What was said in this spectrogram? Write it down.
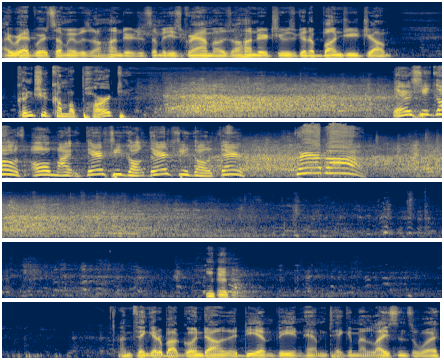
I read where somebody was 100 and somebody's grandma was 100, she was going to bungee jump. Couldn't you come apart? there she goes. Oh my, there she goes. There she goes. There. Grandma! I'm thinking about going down to the DMV and having taken my license away.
